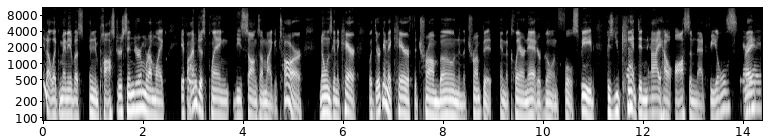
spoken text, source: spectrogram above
you know like many of us an imposter syndrome where i'm like if i'm just playing these songs on my guitar no one's going to care but they're going to care if the trombone and the trumpet and the clarinet are going full speed because you can't deny how awesome that feels Yeah, right yeah,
